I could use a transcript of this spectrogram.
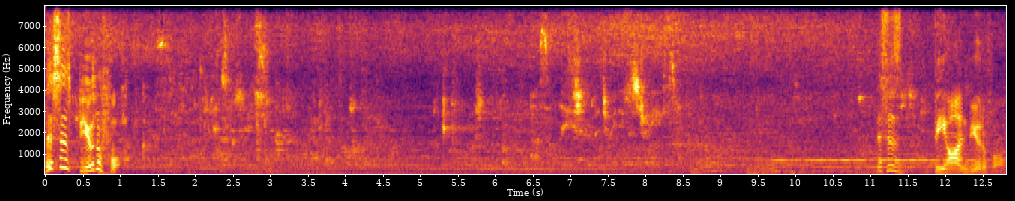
This is beautiful. This is beyond beautiful.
